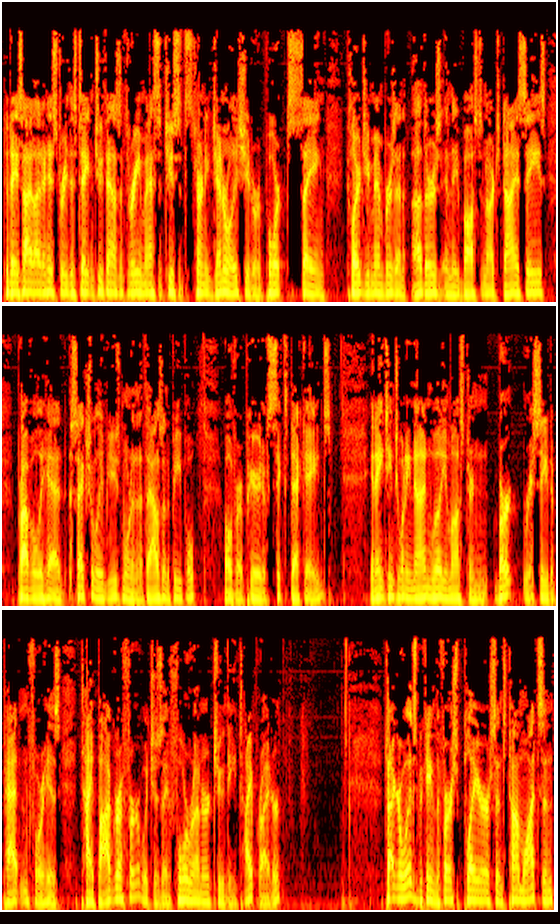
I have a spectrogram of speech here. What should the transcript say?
Today's highlight in history this date in 2003, Massachusetts Attorney General issued a report saying clergy members and others in the Boston Archdiocese probably had sexually abused more than a thousand people over a period of six decades. In 1829, William Austin Burt received a patent for his typographer, which is a forerunner to the typewriter. Tiger Woods became the first player since Tom Watson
